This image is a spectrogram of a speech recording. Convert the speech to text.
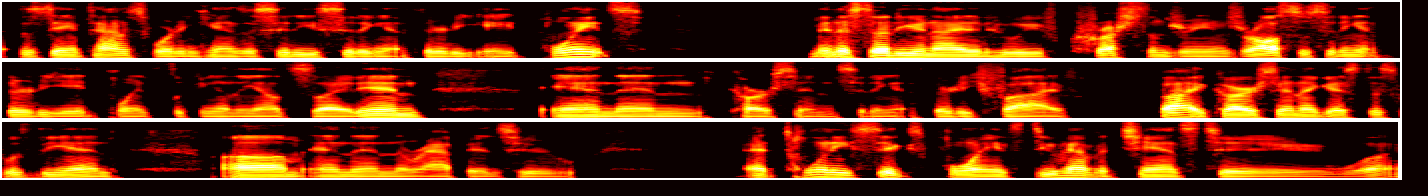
At the same time, Sporting Kansas City sitting at 38 points. Minnesota United, who we've crushed some dreams, are also sitting at 38 points, looking on the outside in. And then Carson sitting at 35. Bye, Carson. I guess this was the end. Um, and then the Rapids, who at 26 points do have a chance to what?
